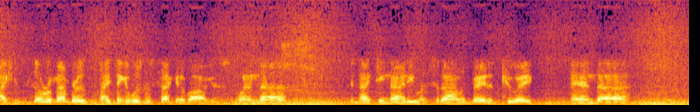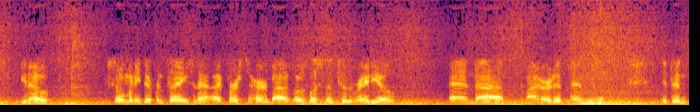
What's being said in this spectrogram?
I can still remember. I think it was the second of August when, uh, in 1990, when Saddam invaded Kuwait, and uh, you know, so many different things. And I first heard about it. I was listening to the radio, and uh, I heard it, and it didn't.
